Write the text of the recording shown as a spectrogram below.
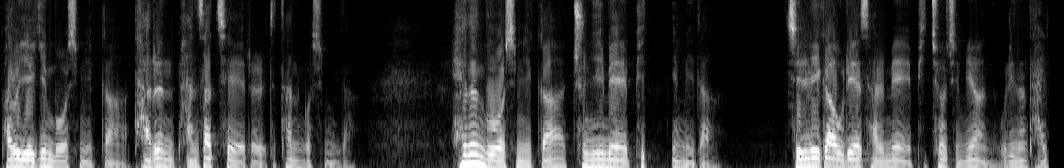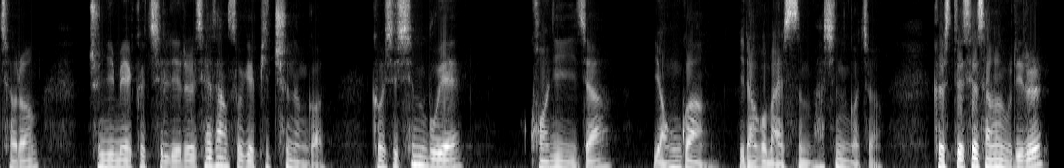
바로 얘기는 무엇입니까? 다른 반사체를 뜻하는 것입니다. 해는 무엇입니까? 주님의 빛입니다. 진리가 우리의 삶에 비춰지면 우리는 달처럼 주님의 그 진리를 세상 속에 비추는 것, 그것이 신부의 권위이자 영광이라고 말씀하시는 거죠. 그랬을 때 세상은 우리를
